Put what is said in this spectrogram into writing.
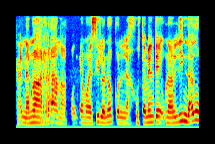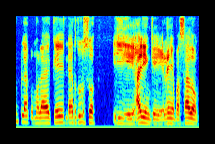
una nueva rama, podríamos decirlo, ¿no? Con la, justamente una linda dupla como la que es Arduzo y alguien que el año pasado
